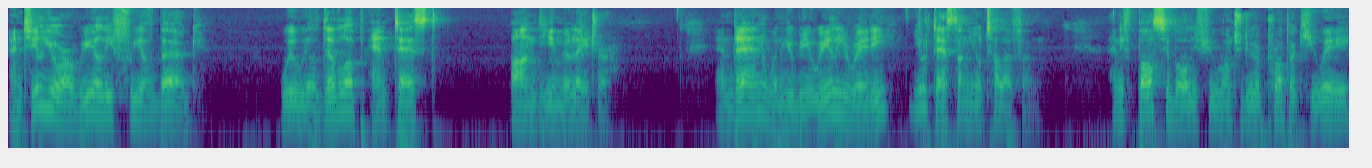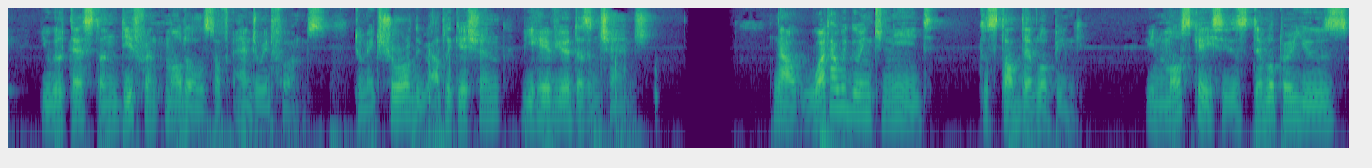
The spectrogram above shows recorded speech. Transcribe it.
Until you are really free of bug, we will develop and test on the emulator. And then, when you'll be really ready, you'll test on your telephone. And if possible, if you want to do a proper QA, you will test on different models of Android phones to make sure the application behavior doesn't change. Now, what are we going to need to start developing? In most cases, developers use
